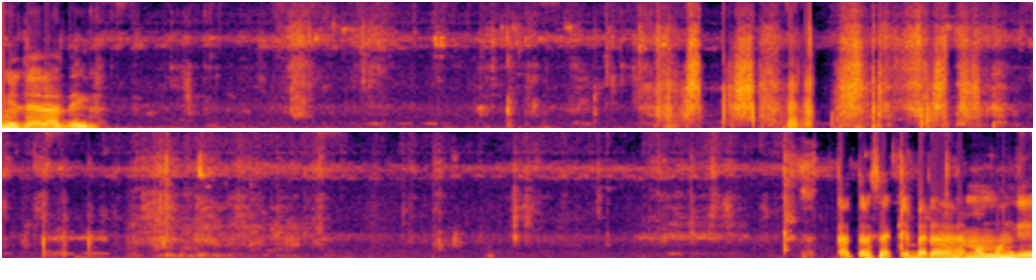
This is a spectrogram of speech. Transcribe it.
ಇಲ್ಲೇ ಅದೇ ಕತ್ರಸಕ್ಕೆ ಬರಲ್ಲ ನಮ್ಮ ಅಮ್ಮಂಗೆ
